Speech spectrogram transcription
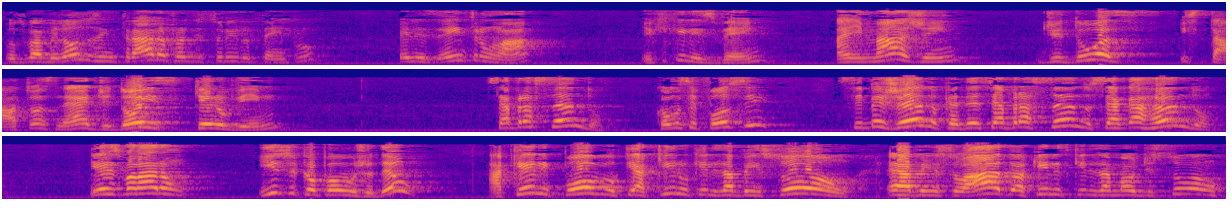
os babilônios, entraram para destruir o templo, eles entram lá, e o que, que eles veem? A imagem de duas estátuas, né, de dois querubim, se abraçando como se fosse se beijando, quer dizer, se abraçando, se agarrando. E eles falaram: Isso que é o povo judeu? Aquele povo que aquilo que eles abençoam é abençoado, aqueles que eles amaldiçoam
